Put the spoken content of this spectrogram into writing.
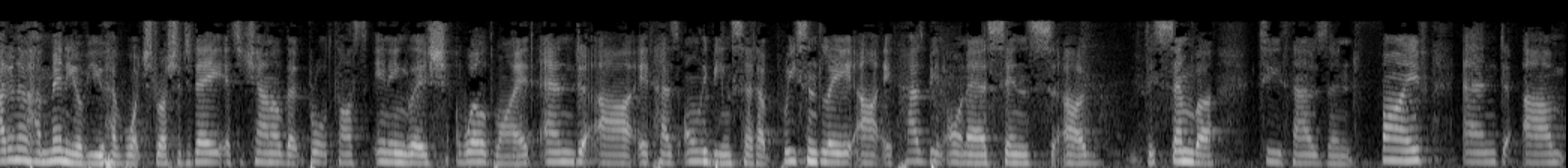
I don't know how many of you have watched Russia Today. It's a channel that broadcasts in English worldwide, and uh, it has only been set up recently. Uh, it has been on air since uh, December 2005, and um,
